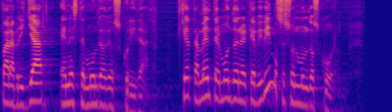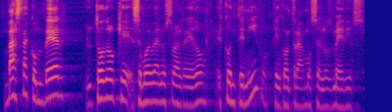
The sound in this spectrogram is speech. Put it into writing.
para brillar en este mundo de oscuridad. Ciertamente el mundo en el que vivimos es un mundo oscuro. Basta con ver todo lo que se mueve a nuestro alrededor, el contenido que encontramos en los medios,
